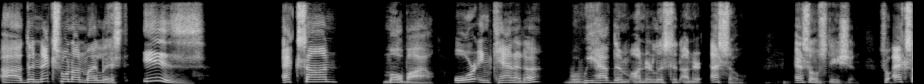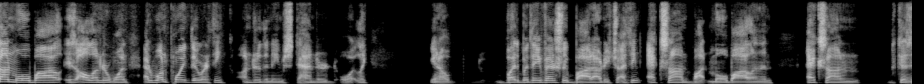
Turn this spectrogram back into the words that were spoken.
Uh, the next one on my list is Exxon Mobil, or in Canada, where we have them under listed under ESSO, ESSO station. So Exxon Mobil is all under one. At one point, they were, I think, under the name Standard Oil, like, you know, but but they eventually bought out each. I think Exxon bought Mobil, and then Exxon because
